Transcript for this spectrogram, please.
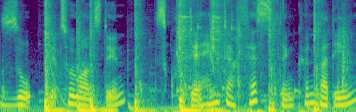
So, jetzt holen wir uns den. Ist gut, der hängt da fest. Dann können wir den...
